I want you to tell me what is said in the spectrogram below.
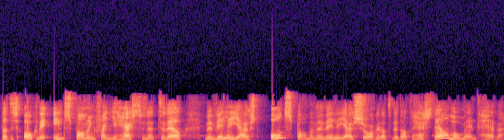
dat is ook weer inspanning van je hersenen. Terwijl we willen juist ontspannen. We willen juist zorgen dat we dat herstelmoment hebben.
